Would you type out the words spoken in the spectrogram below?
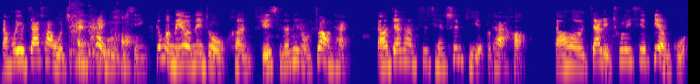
然后又加上我之前态度不行，根本没有那种很学习的那种状态，然后加上之前身体也不太好，然后家里出了一些变故，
